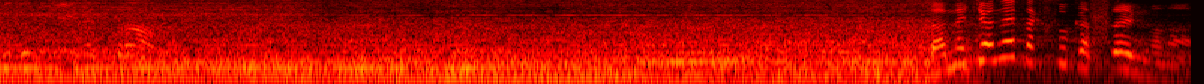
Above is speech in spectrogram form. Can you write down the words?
Чудовчий справа. Та не тяни так, сука, сильно на.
